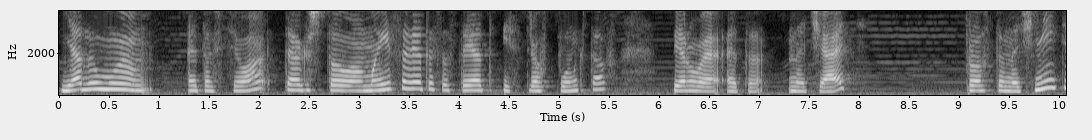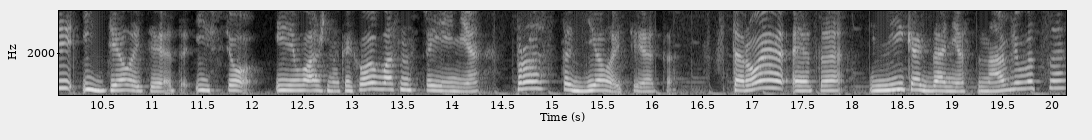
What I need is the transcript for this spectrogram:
Я думаю, это все. Так что мои советы состоят из трех пунктов. Первое это начать. Просто начните и делайте это. И все. И неважно, какое у вас настроение, просто делайте это. Второе – это никогда не останавливаться,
